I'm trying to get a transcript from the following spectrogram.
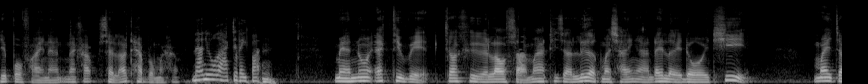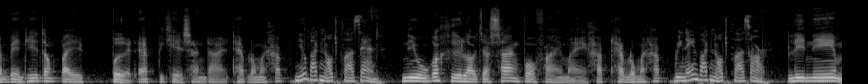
ที่โปรไฟล์นั้นนะครับ เสร็จแล้วแท็บลงมาครับ Manual activate button. Manual Activate ก็คือเราสามารถที่จะเลือกมาใช้งานได้เลยโดยที่ไม่จำเป็นที่ต้องไปเปิดแอปพลิเคชันได้แท็บลงมาครับ New button alt plus N. New ก็คือเราจะสร้างโปรไฟล์ใหม่ครับแท็บลงมาครับ Rename button alt plus R. Rename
